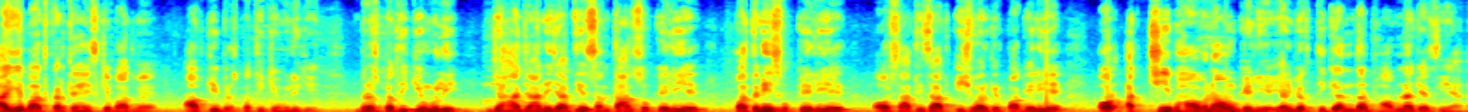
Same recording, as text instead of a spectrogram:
आइए बात करते हैं इसके बाद में आपकी बृहस्पति की उंगली की। बृहस्पति की उंगली जहाँ जानी जाती है संतान सुख के लिए, पत्नी सुख के लिए और साथ ही साथ ईश्वर कृपा के लिए और अच्छी भावनाओं के लिए, यानी व्यक्ति के अंदर भावना कैसी है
